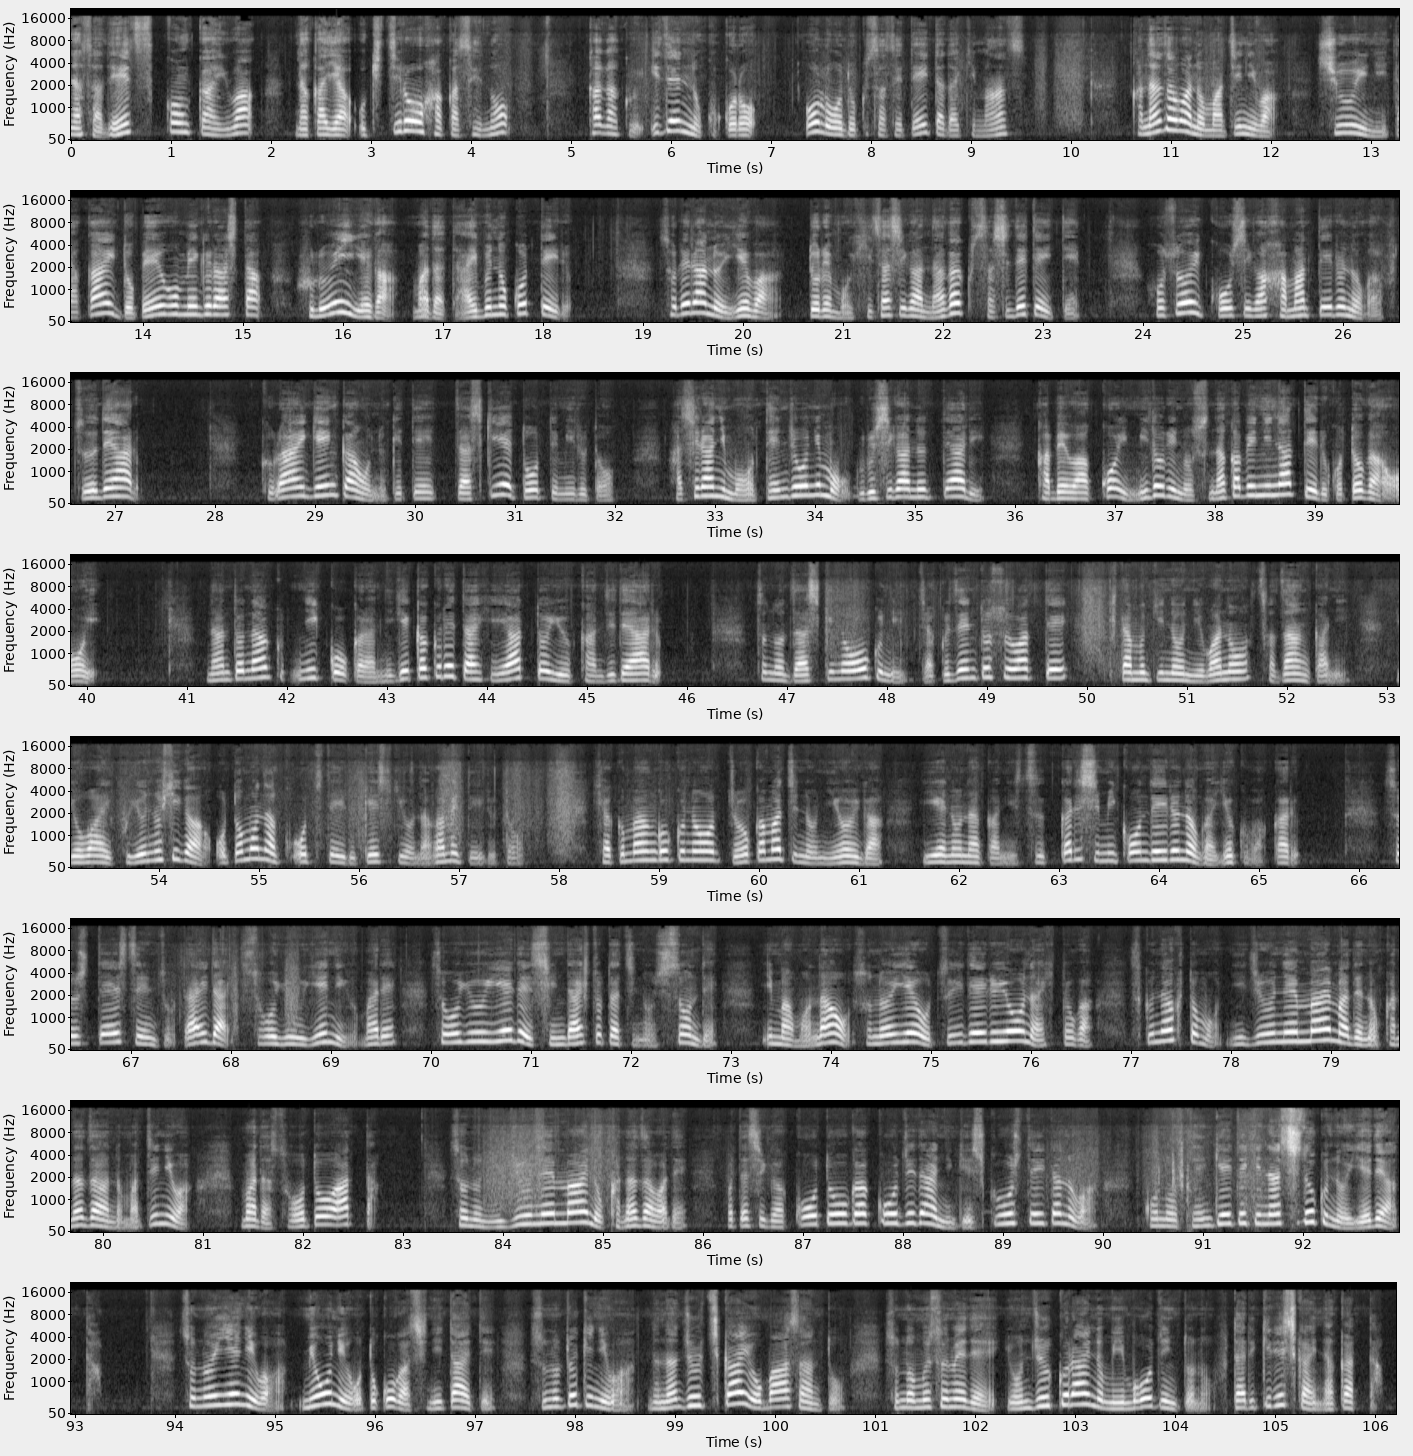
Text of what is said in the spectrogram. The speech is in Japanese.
ひなさです。今回は中谷浮吉郎博士の科学以前の心を朗読させていただきます。金沢の町には周囲に高い土塀を巡らした古い家がまだだいぶ残っている。それらの家はどれも日差しが長く差し出ていて、細い格子がはまっているのが普通である。暗い玄関を抜けて座敷へ通ってみると、柱にも天井にも漆が塗ってあり、壁は濃い緑の砂壁になっていることが多い。なんとなく日光から逃げ隠れた部屋という感じである。その座敷の奥に弱然と座って北向きの庭のサザンカに弱い冬の日が音もなく落ちている景色を眺めていると、百万石の城下町の匂いが家の中にすっかり染み込んでいるのがよくわかる。そして先祖代々そういう家に生まれ、そういう家で死んだ人たちの子孫で、今もなおその家を継いでいるような人が少なくとも20年前までの金沢の町にはまだ相当あった。その20年前の金沢で私が高等学校時代に下宿をしていたのはこの典型的な士族の家であった。その家には妙に男が死に絶えて、その時には70近いおばあさんと、その娘で40くらいの未亡人との二人きりしかいなかった。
